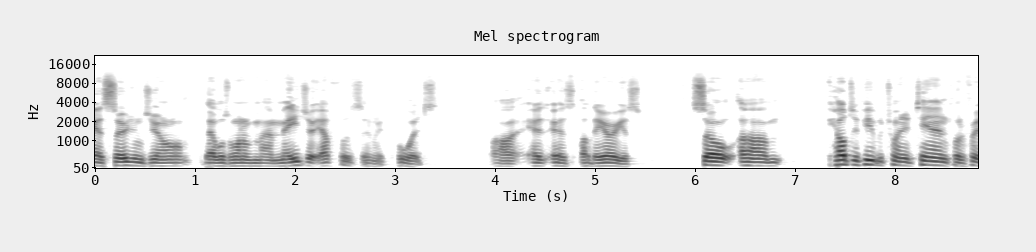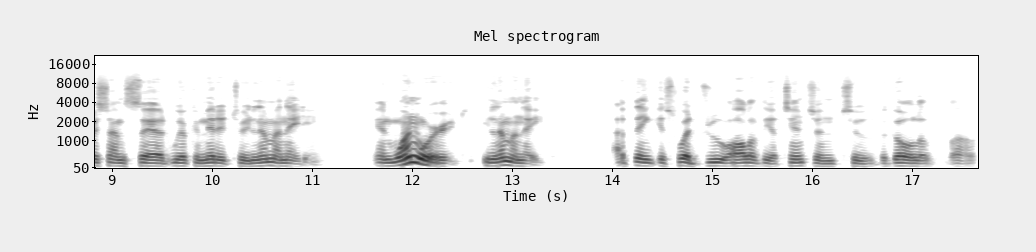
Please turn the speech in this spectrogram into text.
as Surgeon General, that was one of my major efforts and reports uh, as, as other areas. So, um, Healthy People 2010, for the first time, said we're committed to eliminating. And one word, eliminate, I think is what drew all of the attention to the goal of, uh,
